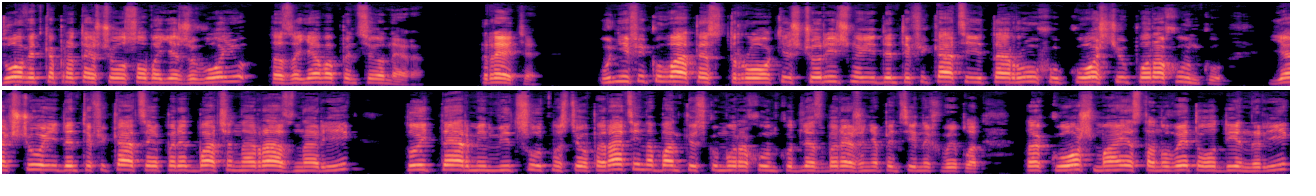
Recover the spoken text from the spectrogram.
Довідка про те, що особа є живою та заява пенсіонера. Третє. Уніфікувати строки щорічної ідентифікації та руху коштів по рахунку. Якщо ідентифікація передбачена раз на рік, то й термін відсутності операцій на банківському рахунку для збереження пенсійних виплат також має становити один рік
